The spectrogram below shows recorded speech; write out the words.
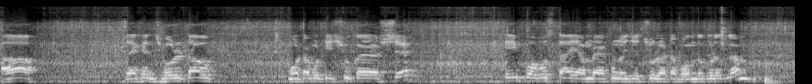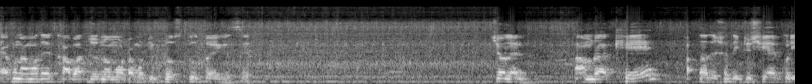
আহ, দেখেন ঝোলটাও মোটামুটি শুকায় আসছে। এই অবস্থায় আমরা এখন ওই যে চুলাটা বন্ধ করে দিলাম। এখন আমাদের খাবার জন্য মোটামুটি প্রস্তুত হয়ে গেছে। চলেন, আমরা খেয়ে আপনাদের সাথে একটু শেয়ার করি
